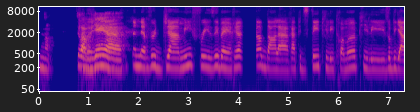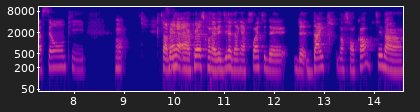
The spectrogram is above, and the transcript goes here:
Non. ça revient à. Un nerveux jamais freezé, ben raide dans la rapidité, puis les traumas, puis les obligations, puis. Mm. Ça revient un peu à ce qu'on avait dit la dernière fois, tu sais, de d'être dans son corps, tu sais, dans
